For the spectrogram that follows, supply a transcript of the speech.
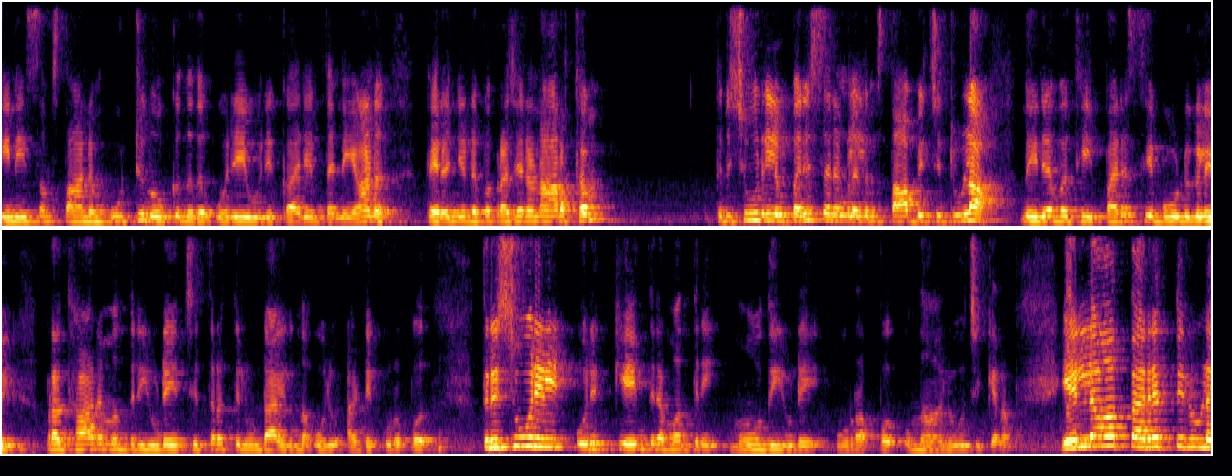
ഇനി സംസ്ഥാനം ഉറ്റുനോക്കുന്നത് ഒരേ ഒരു കാര്യം തന്നെയാണ്. തെരഞ്ഞെടുപ്പ് പ്രചരണാർത്ഥം തൃശൂരിലും പരിസരങ്ങളിലും സ്ഥാപിച്ചിട്ടുള്ള നിരവധി പരസ്യ ബോർഡുകളിൽ പ്രധാനമന്ത്രിയുടെ ചിത്രത്തിലുണ്ടായിരുന്ന ഒരു അടിക്കുറിപ്പ്. തൃശൂരിൽ ഒരു കേന്ദ്രമന്ത്രി മോദിയുടെ ഉറപ്പ്. ഒന്ന് ആലോചിക്കണം. എല്ലാ തരത്തിലുള്ള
